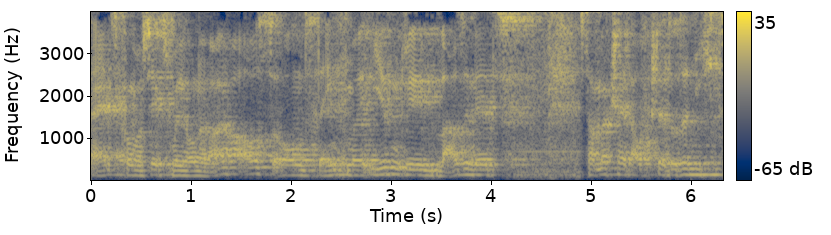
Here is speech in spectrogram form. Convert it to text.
1,6 Millionen Euro aus und denke mir, irgendwie, weiß ich nicht, sind wir gescheit aufgestellt oder nicht?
